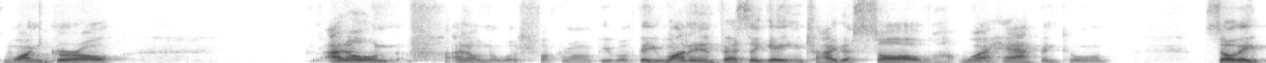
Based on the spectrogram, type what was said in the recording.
one girl, I don't, I don't know what's fucking wrong with people. They want to investigate and try to solve what happened to them. So they,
